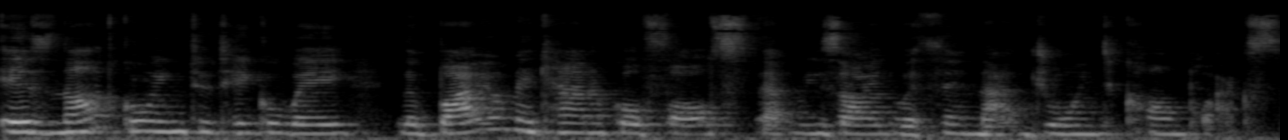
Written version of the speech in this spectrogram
is not going to take away the biomechanical faults that reside within that joint complex.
